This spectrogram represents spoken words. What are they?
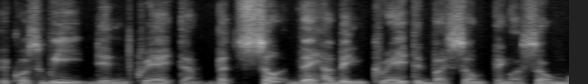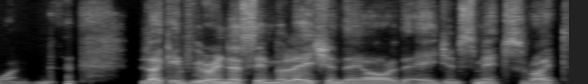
because we didn't create them but so they have been created by something or someone. Like if you're in a simulation they are the agent smiths right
